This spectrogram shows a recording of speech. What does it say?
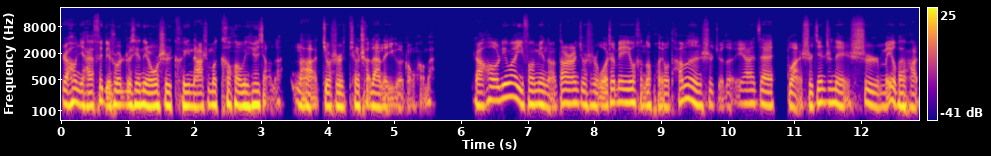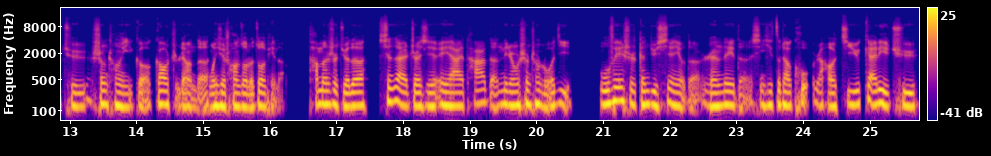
然后你还非得说这些内容是可以拿什么科幻文学奖的，那就是挺扯淡的一个状况吧。然后另外一方面呢，当然就是我这边也有很多朋友，他们是觉得 AI 在短时间之内是没有办法去生成一个高质量的文学创作的作品的。他们是觉得现在这些 AI 它的内容生成逻辑。无非是根据现有的人类的信息资料库，然后基于概率去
